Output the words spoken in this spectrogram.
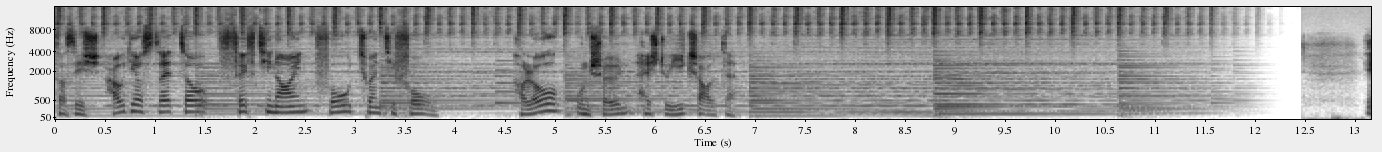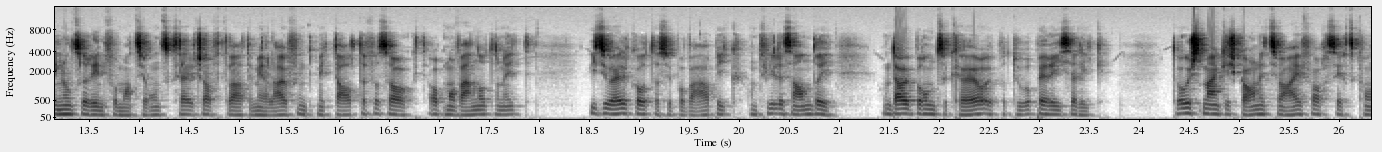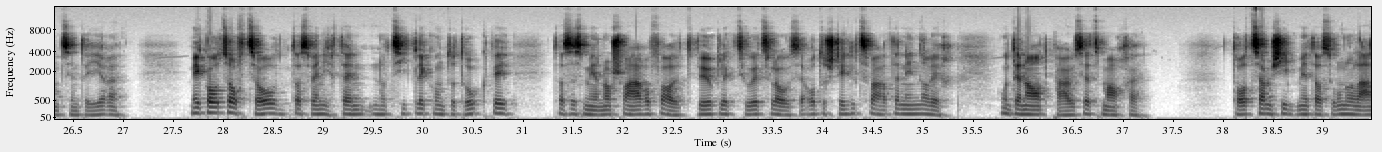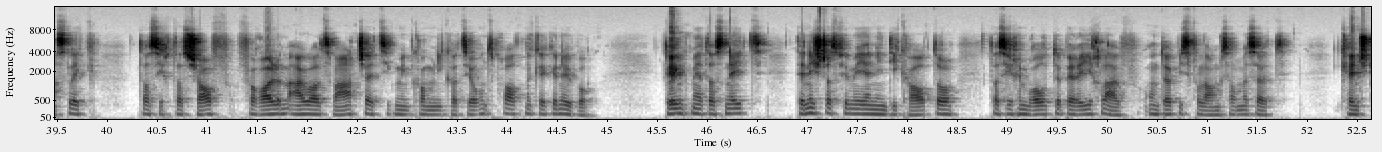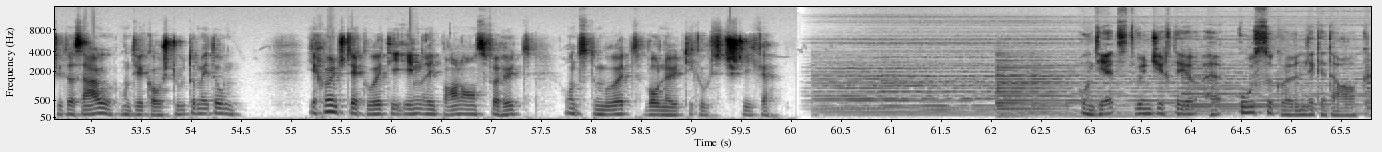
Das ist Audiostretto 59424. Hallo und schön hast du eingeschaltet. In unserer Informationsgesellschaft werden wir laufend mit Daten versorgt, ob wir wollen oder nicht. Visuell geht das über Werbung und vieles andere und auch über unser Gehör, über die Urberieselung. Da ist es manchmal gar nicht so einfach, sich zu konzentrieren. Mir geht es oft so, dass wenn ich dann noch zeitlich unter Druck bin, dass es mir noch schwerer fällt, wirklich zuzulassen oder still zu werden innerlich und eine Art Pause zu machen. Trotzdem scheint mir das unerlässlich, dass ich das schaffe, vor allem auch als Wertschätzung meinem Kommunikationspartner gegenüber. Klingt mir das nicht, dann ist das für mich ein Indikator, dass ich im roten Bereich laufe und etwas verlangsamen sollte. Kennst du das auch und wie gehst du damit um? Ich wünsche dir gute innere Balance für heute und den Mut, wo nötig auszusteigen. Und jetzt wünsche ich dir einen außergewöhnlichen Tag.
